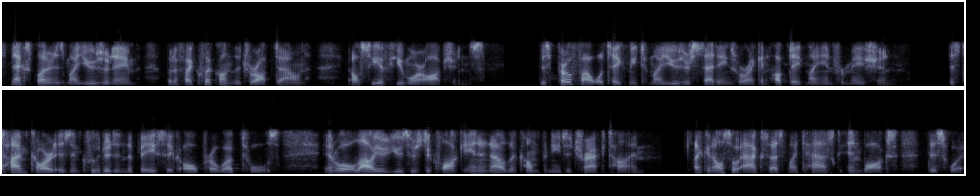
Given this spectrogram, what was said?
This next button is my username, but if I click on the drop-down, I'll see a few more options. This profile will take me to my user settings where I can update my information. This time card is included in the basic All-Pro Web Tools and will allow your users to clock in and out of the company to track time. I can also access my task inbox this way.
